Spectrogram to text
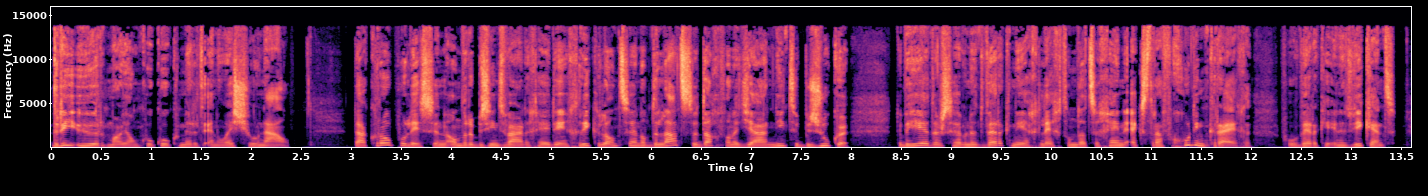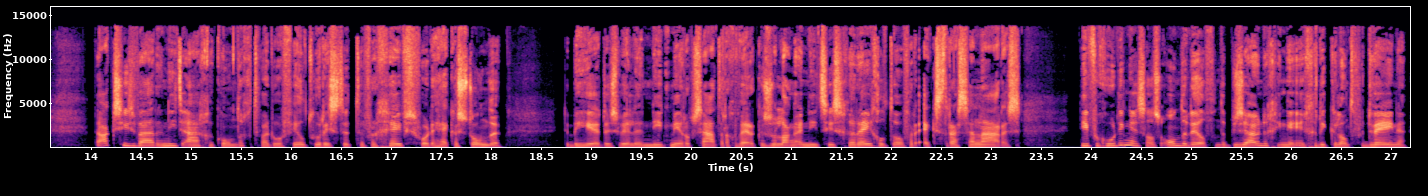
Drie uur, Marjan Koekoek met het NOS-journaal. De Acropolis en andere bezienswaardigheden in Griekenland zijn op de laatste dag van het jaar niet te bezoeken. De beheerders hebben het werk neergelegd omdat ze geen extra vergoeding krijgen voor werken in het weekend. De acties waren niet aangekondigd, waardoor veel toeristen tevergeefs voor de hekken stonden. De beheerders willen niet meer op zaterdag werken zolang er niets is geregeld over extra salaris. Die vergoeding is als onderdeel van de bezuinigingen in Griekenland verdwenen.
